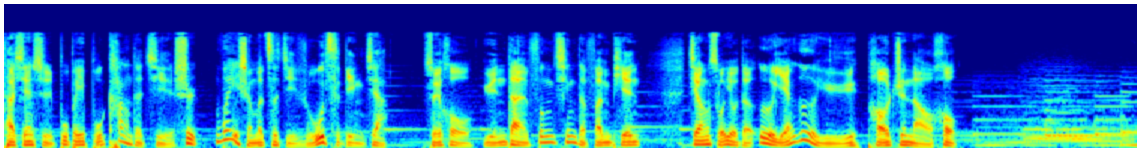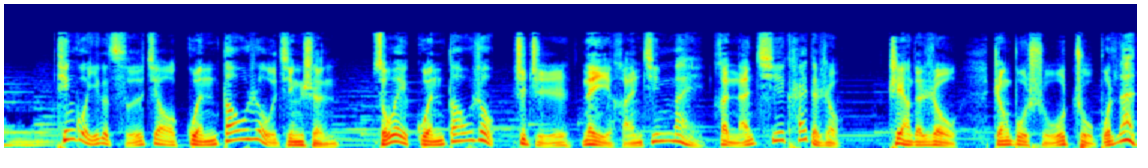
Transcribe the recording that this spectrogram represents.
他先是不卑不亢地解释为什么自己如此定价，随后云淡风轻地翻篇，将所有的恶言恶语抛之脑后。听过一个词叫“滚刀肉精神”，所谓“滚刀肉”是指内含筋脉、很难切开的肉，这样的肉蒸不熟、煮不烂，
